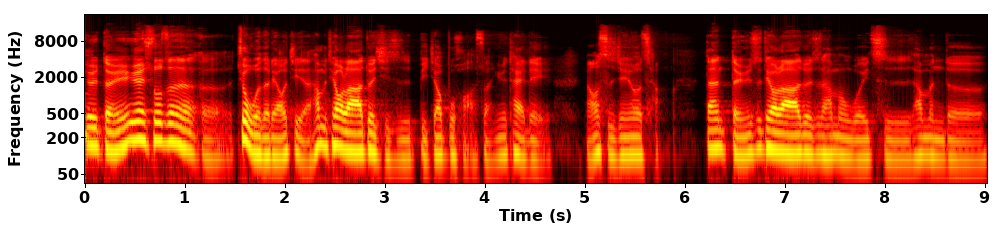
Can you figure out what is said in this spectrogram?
就等于因为说真的，呃，就我的了解啊，他们跳啦啦队其实比较不划算，因为太累了，然后时间又长。但等于是跳啦啦队是他们维持他们的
